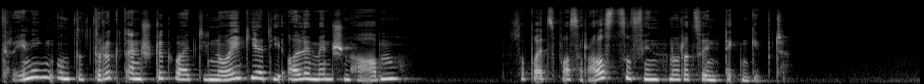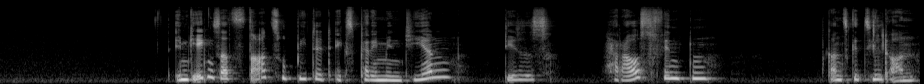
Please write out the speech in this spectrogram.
Training unterdrückt ein Stück weit die Neugier, die alle Menschen haben, sobald es was rauszufinden oder zu entdecken gibt. Im Gegensatz dazu bietet Experimentieren dieses Herausfinden ganz gezielt an.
